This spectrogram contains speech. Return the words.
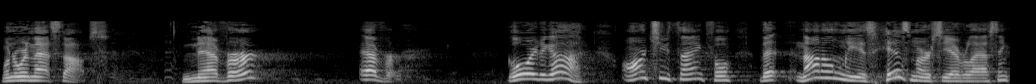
Wonder when that stops. Never, ever. Glory to God. Aren't you thankful that not only is His mercy everlasting,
